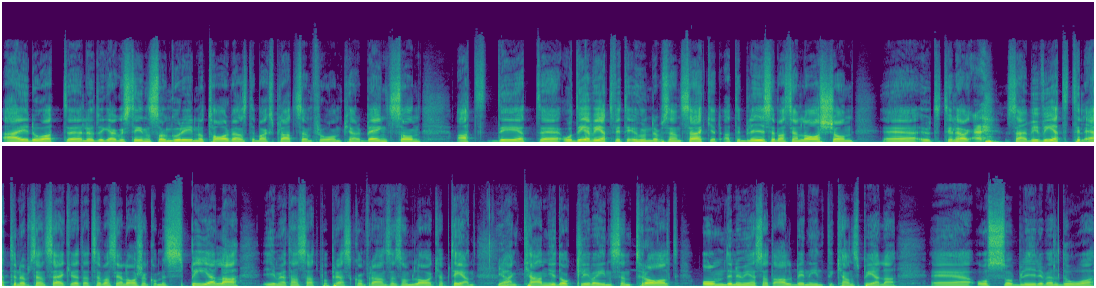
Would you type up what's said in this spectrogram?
är ju då att eh, Ludvig Augustinsson går in och tar vänsterbacksplatsen från Pierre Bengtsson, att det, eh, och det vet vi till 100% säkert, att det blir Sebastian Larsson eh, ute till höger. Här, vi vet till 100% säkerhet att Sebastian Larsson kommer spela i och med att han satt på presskonferensen som lagkapten. Ja. Han kan ju dock kliva in centralt om det nu är så att Albin inte kan spela eh, och så blir det väl då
